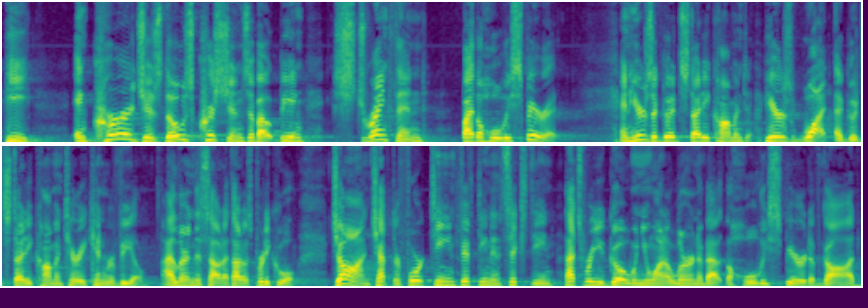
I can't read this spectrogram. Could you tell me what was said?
he encourages those Christians about being strengthened by the Holy Spirit. And here's a good study comment. Here's what a good study commentary can reveal. I learned this out. I thought it was pretty cool. John chapter 14, 15, and 16. That's where you go when you want to learn about the Holy Spirit of God.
